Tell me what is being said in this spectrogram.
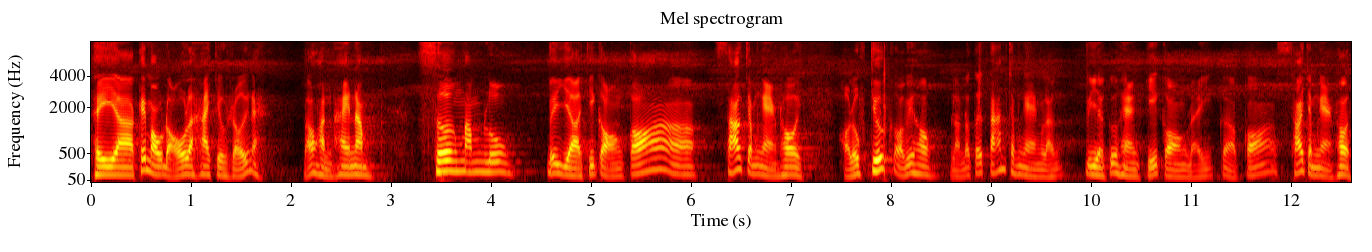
Thì à, cái màu độ là hai triệu rưỡi nè bảo hành 2 năm. Sơn mâm luôn. Bây giờ chỉ còn có à, uh, 600 ngàn thôi. Hồi lúc trước các bạn biết không? Là nó tới 800 ngàn lận. Bây giờ cửa hàng chỉ còn lại có 600 ngàn thôi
